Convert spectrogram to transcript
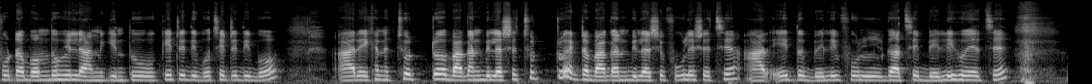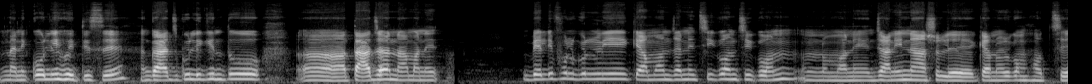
ফোটা বন্ধ হইলে আমি কিন্তু কেটে দিব, ছেটে দিব। আর এখানে ছোট্ট বাগান বিলাসে, ছোট্ট একটা বাগান বিলাসে ফুল এসেছে, আর এই তো বেলি ফুল গাছে বেলি হয়েছে। মানে কলি হইতেছে। গাছগুলি কিন্তু তাজা না মানে বেলি ফুলগুলি কেমন জানি চিকন চিকন মানে জানি না আসলে কেন এরকম হচ্ছে।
